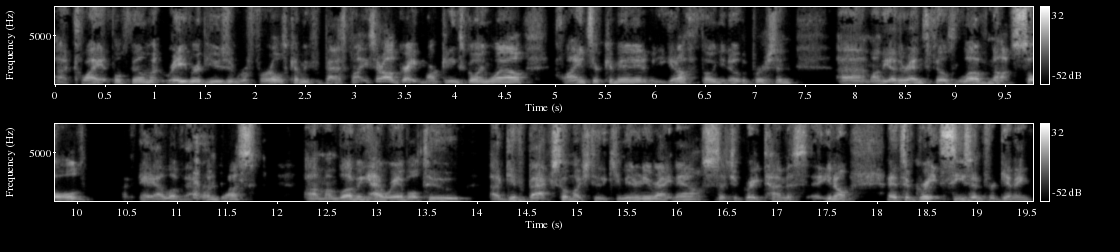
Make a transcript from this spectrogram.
uh, client fulfillment, rave reviews and referrals coming from past clients. These are all great. Marketing's going well. Clients are committed. When you get off the phone, you know the person um, on the other end feels love, not sold. Hey, I love that one, Gus. Um, I'm loving how we're able to uh, give back so much to the community right now. Such a great time. Of, you know, it's a great season for giving.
